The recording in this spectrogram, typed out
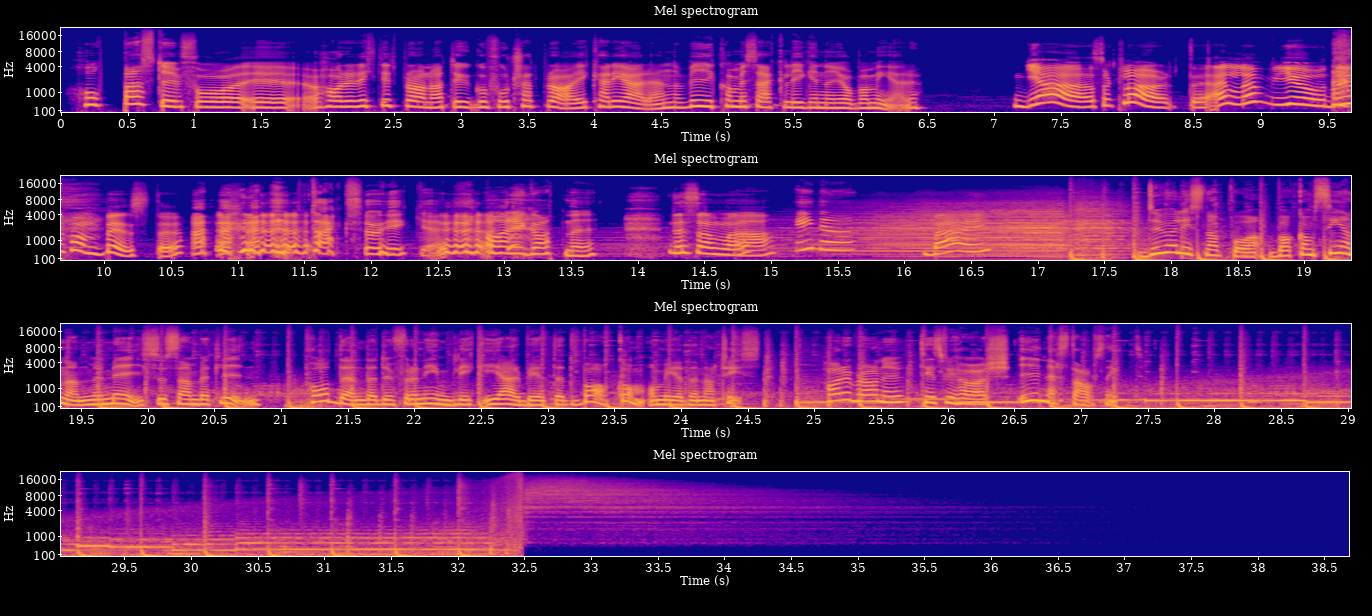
hoppas du får eh, ha det riktigt bra nu, att det går fortsatt bra i karriären. Vi kommer säkerligen att jobba mer. Ja, såklart! I love you! Du är fan bäst! Tack så mycket. Ha det gott nu. Detsamma. Ja. Hej då. Bye! Du har lyssnat på Bakom scenen med mig, Susanne Bettlin. Podden där du får en inblick i arbetet bakom och med en artist. Ha det bra nu tills vi hörs i nästa avsnitt.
